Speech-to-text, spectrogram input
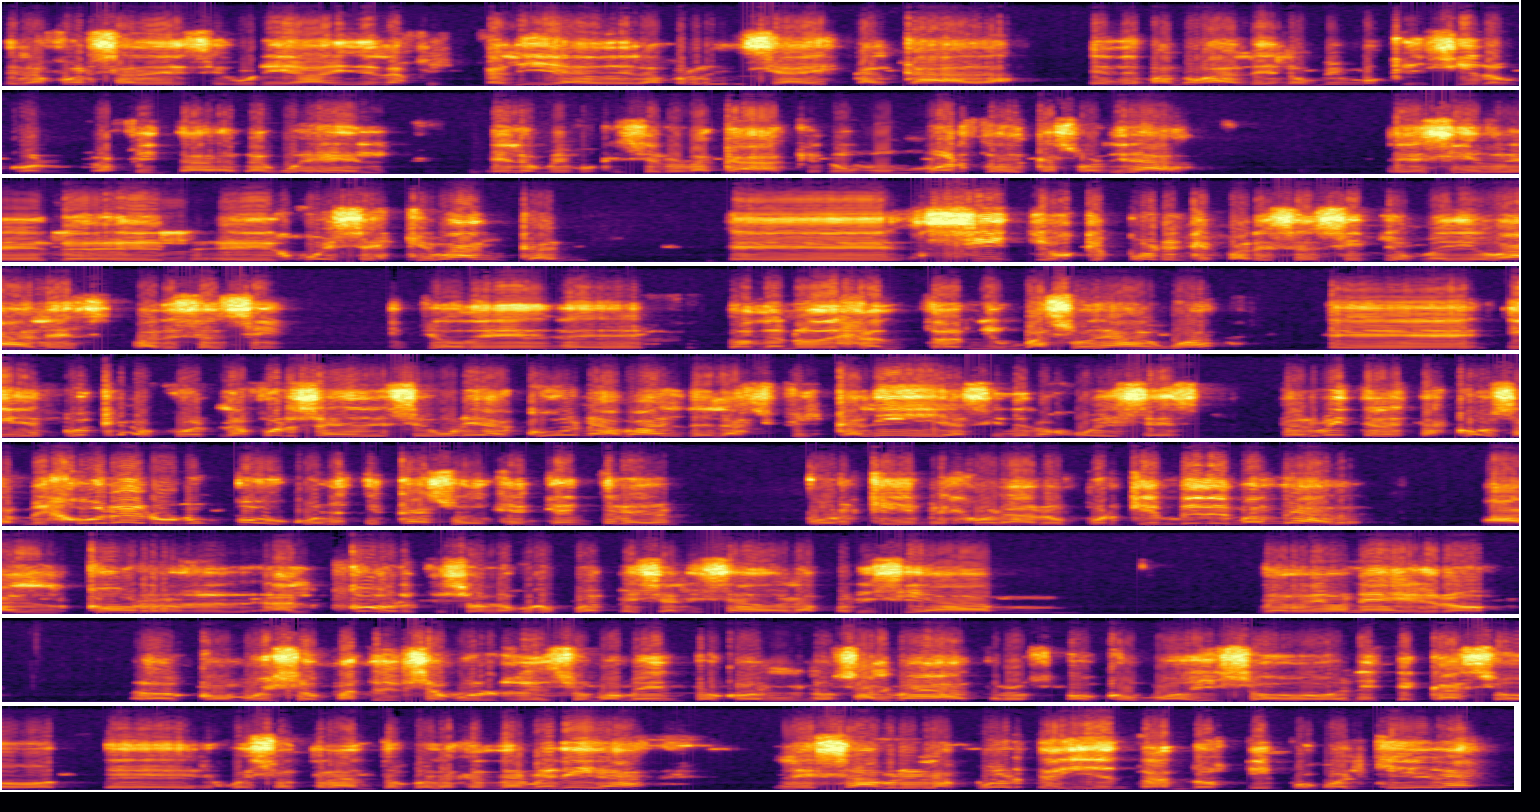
de la Fuerza de Seguridad y de la Fiscalía de la provincia es calcada. es de manual, es lo mismo que hicieron con Rafita Arahuel, es lo mismo que hicieron acá, que no hubo un muerto de casualidad. Es decir, eh, jueces que bancan, eh, sitios que ponen que parecen sitios medievales, parecen sitios de, donde no dejan entrar ni un vaso de agua, eh, y después la fuerza de seguridad con aval de las fiscalías y de los jueces permiten estas cosas. Mejoraron un poco en este caso de que entren. ¿Por qué mejoraron? Porque en vez de mandar al COR, al COR, que son los grupos especializados de la policía mm, de Río Negro, como hizo Patricia Bullrich en su momento con los albatros, o como hizo en este caso eh, el juez Otranto con la gendarmería, les abren las puertas y entran dos tipos cualquiera,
